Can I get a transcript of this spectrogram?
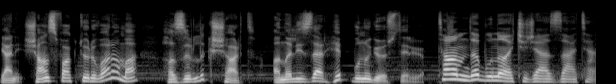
Yani şans faktörü var ama hazırlık şart. Analizler hep bunu gösteriyor. Tam da bunu açacağız zaten.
